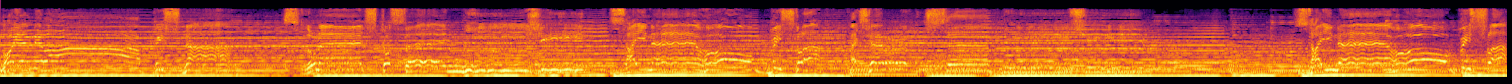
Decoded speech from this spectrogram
Moje milá, pyšná, slunečko se níží, za jiného vyšla, večer už se blíží. Za jiného vyšla,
